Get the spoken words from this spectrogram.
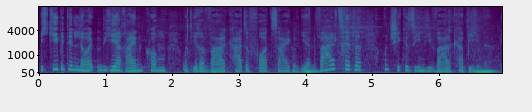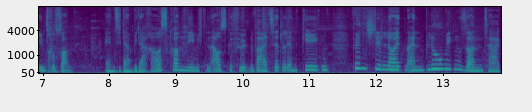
Ich gebe den Leuten, die hier reinkommen und ihre Wahlkarte vorzeigen, ihren Wahlzettel und schicke sie in die Wahlkabine. Interessant. Wenn sie dann wieder rauskommen, nehme ich den ausgefüllten Wahlzettel entgegen, wünsche den Leuten einen blumigen Sonntag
